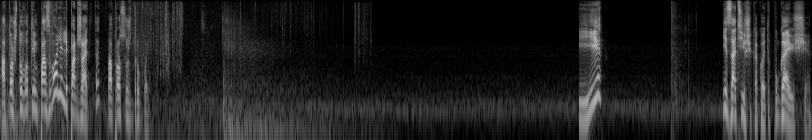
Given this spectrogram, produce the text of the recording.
А то, что вот им позволили поджать, это вопрос уж другой. И... И затишье какое-то пугающее.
